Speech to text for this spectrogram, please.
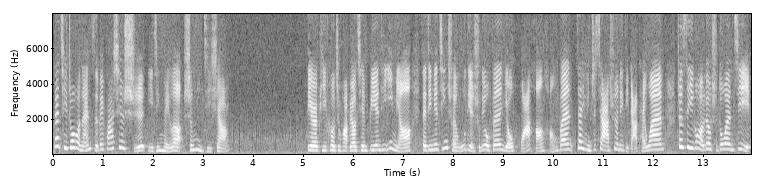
但其中有男子被发现时已经没了生命迹象。第二批客制化标签 BNT 疫苗在今天清晨五点十六分由华航航班载运之下顺利抵达台湾。这次一共有六十多万剂，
